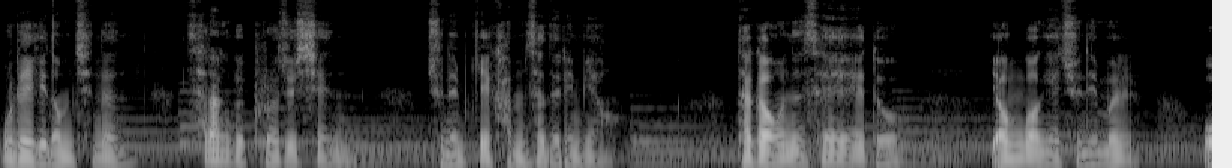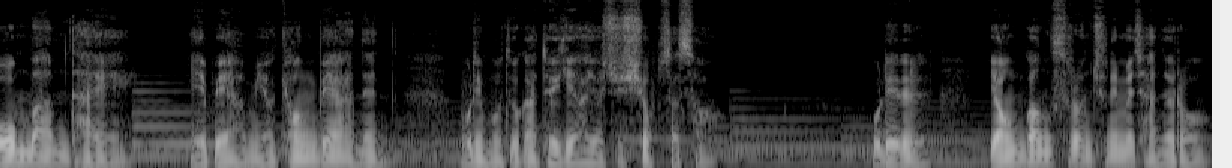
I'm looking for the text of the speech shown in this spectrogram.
우리에게 넘치는 사랑 베풀어 주신 주님께 감사드리며 다가오는 새해에도 영광의 주님을 온 마음 다해 예배하며 경배하는 우리 모두가 되게 하여 주시옵소서. 우리를 영광스러운 주님의 자녀로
